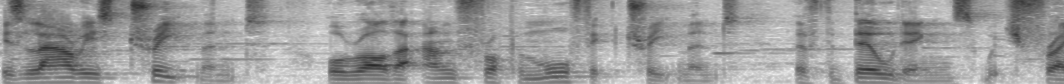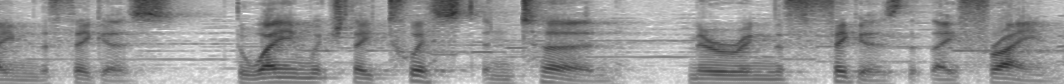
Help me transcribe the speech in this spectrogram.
is Lowry's treatment, or rather anthropomorphic treatment, of the buildings which frame the figures, the way in which they twist and turn, mirroring the figures that they frame.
